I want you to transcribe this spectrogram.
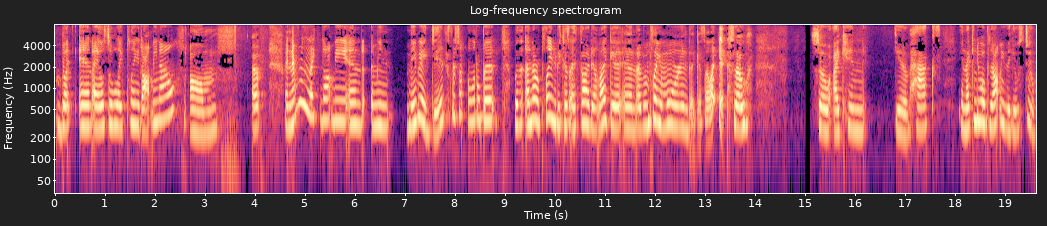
But and I also like playing Adopt Me now. Um I I never really liked Adopt Me and I mean maybe I did for some a little bit, but I never played it because I thought I didn't like it and I've been playing it more and I guess I like it. So so I can give hacks and I can do Adopt Me videos too.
